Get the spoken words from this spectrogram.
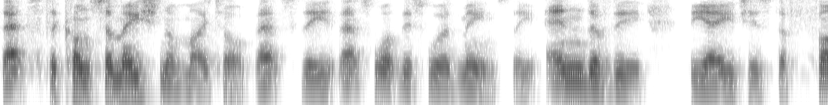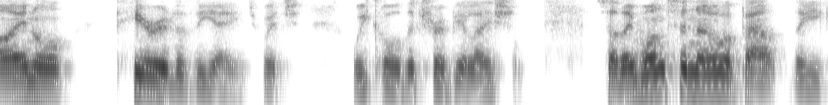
That's the consummation of my talk. That's the that's what this word means. The end of the the age is the final period of the age, which we call the tribulation. So they want to know about the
